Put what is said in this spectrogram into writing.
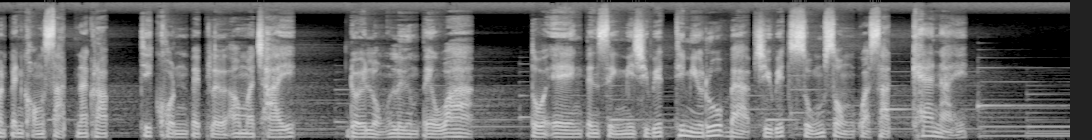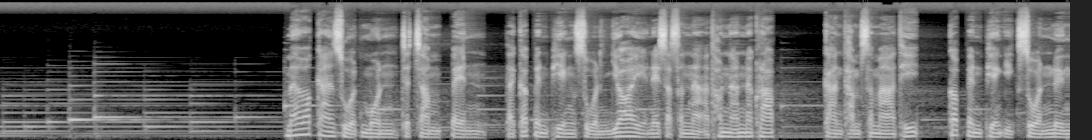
มันเป็นของสัตว์นะครับ ที่คนไปเผลอเอามาใช้ โดยหลงลืมไปว่า ตัวเองเป็นสิ่งมีชีวิตที่มีรูปแบบชีวิตสูงส่งกว่าสัตว์แค่ไหน แม้ว่าการสวดมนต์จะจำเป็น แต่ก็เป็นเพียงส่วนย่อยในศาสนาเท่านั้นนะครับ การทำสมาธิก็เป็นเพียงอีกส่วนหนึ่ง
